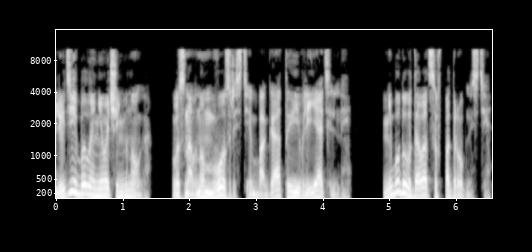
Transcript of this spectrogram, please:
Людей было не очень много, в основном в возрасте, богатые и влиятельные. Не буду вдаваться в подробности.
